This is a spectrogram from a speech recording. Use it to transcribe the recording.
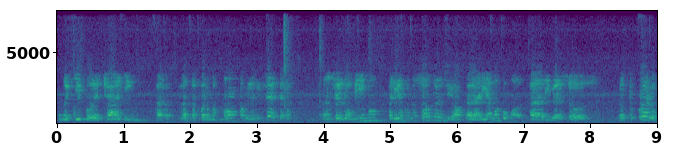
un equipo de charging para plataformas móviles, etcétera. Entonces lo mismo haríamos nosotros y hablaríamos como para diversos protocolos.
